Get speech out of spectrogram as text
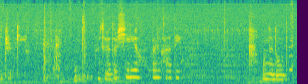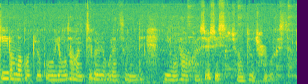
해줄게요. 벌써 8시예요. 빨리 가야 돼요. 오늘 너무 늦게 일어나가지고 영상 안 찍으려고 그랬었는데 이 영상을 과연 쓸 수 있을지 저는 좀잘 모르겠어요.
